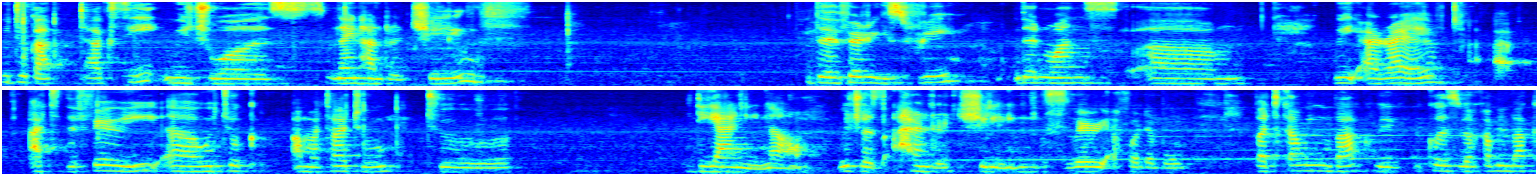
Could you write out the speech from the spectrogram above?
We took a taxi, which was 900 shillings. The ferry is free. Then once um, we arrived at the ferry, uh, we took a matatu to Diani now, which was 100 shillings, very affordable. But coming back, we, because we were coming back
